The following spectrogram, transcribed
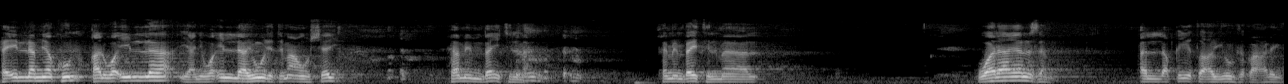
فإن لم يكن قال وإلا يعني وإلا يوجد معه شيء فمن بيت المال. فمن بيت المال. ولا يلزم اللقيط أن ينفق عليه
